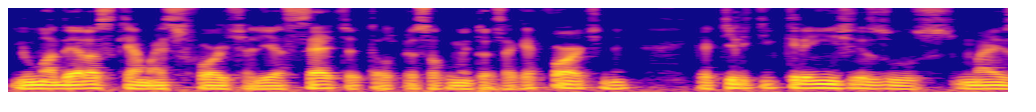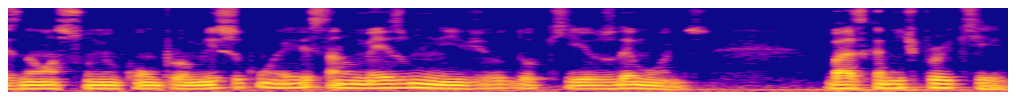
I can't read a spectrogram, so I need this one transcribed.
e uma delas que é a mais forte ali, a sete, até o pessoal comentou, essa aqui é forte, né, que aquele que crê em Jesus, mas não assume um compromisso com ele, está no mesmo nível do que os demônios. Basicamente por quê?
